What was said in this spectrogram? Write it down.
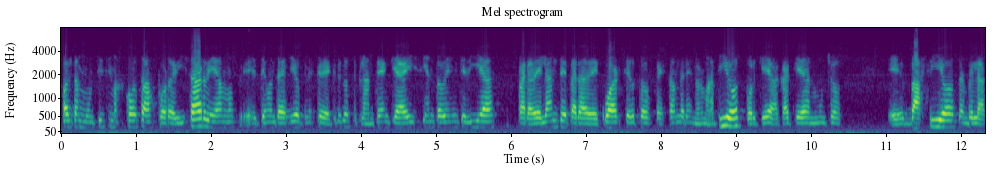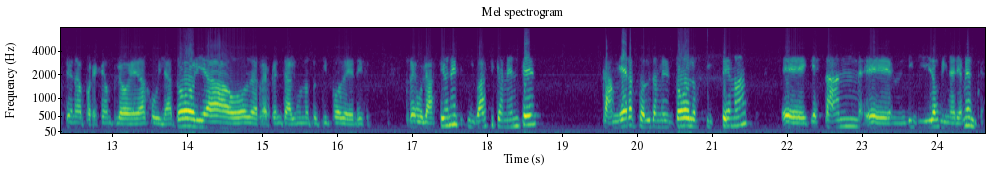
faltan muchísimas cosas por revisar, digamos, eh, tengo entendido que en este decreto se plantean que hay 120 días para adelante para adecuar ciertos estándares normativos, porque acá quedan muchos eh, vacíos en relación a, por ejemplo, edad jubilatoria o de repente algún otro tipo de, regulaciones y básicamente cambiar absolutamente todos los sistemas eh, que están divididos binariamente.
